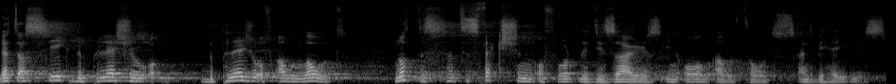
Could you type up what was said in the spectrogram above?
Let us seek the pleasure, the pleasure of our Lord, not the satisfaction of worldly desires in all our thoughts and behaviors.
